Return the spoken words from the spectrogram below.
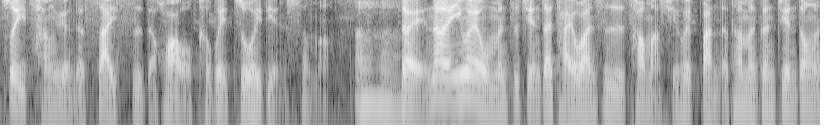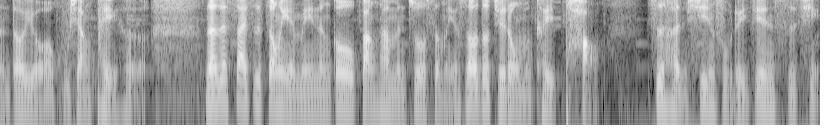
最长远的赛事的话，我可不可以做一点什么？嗯哼，对，那因为我们之前在台湾是超马协会办的，他们跟渐冻人都有互相配合。那在赛事中也没能够帮他们做什么，有时候都觉得我们可以跑，是很幸福的一件事情。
